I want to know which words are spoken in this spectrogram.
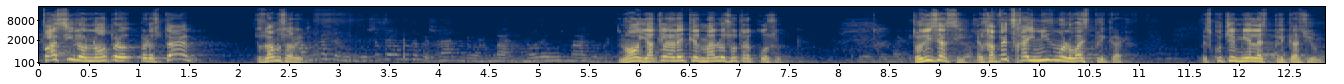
Fácil o no, pero, pero están. Entonces vamos a ver. Una pregunta, usted está hablando de una persona normal, no de un malo, ¿verdad? No, ya aclaré que el malo es otra cosa. Entonces dice así, el Jafetz Haim mismo lo va a explicar. Escuchen bien la explicación.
